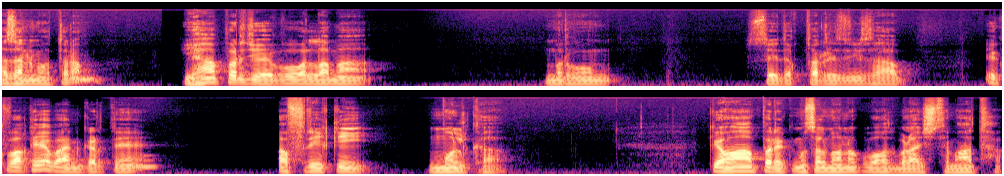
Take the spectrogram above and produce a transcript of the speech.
حضن محترم، یہاں پر جو ہے وہ علامہ مرحوم سید اختر رضوی صاحب ایک واقعہ بیان کرتے ہیں، افریقی ملک کا۔ کہ وہاں پر ایک مسلمانوں کو بہت بڑا اجتماع تھا۔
